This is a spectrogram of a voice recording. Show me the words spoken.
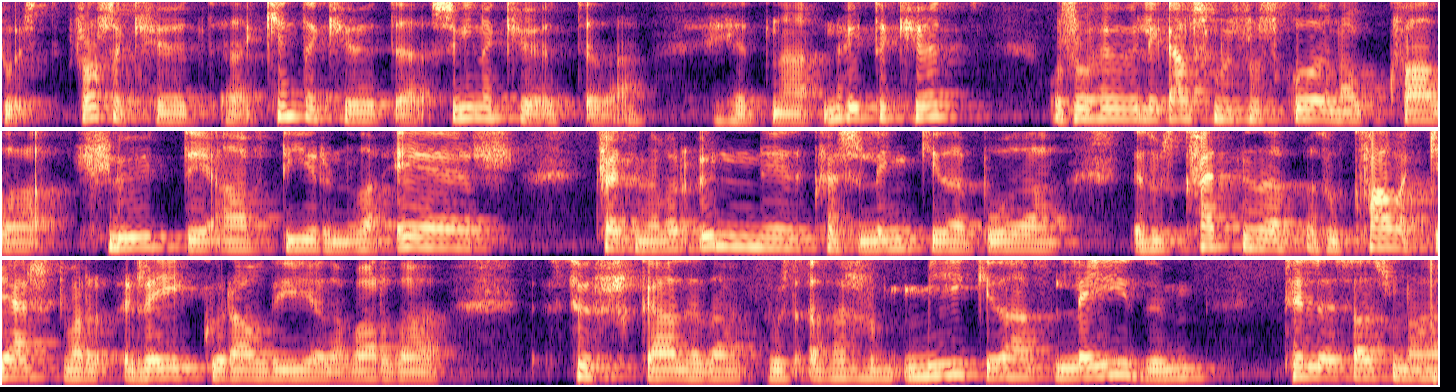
veist rosakjöt eða kindakjöt eða svínakjöt eða hérna nautakjöt. Og svo höfum við líka alls svona skoðun á hvaða hluti af dýrunu það er hvernig það var unnið, hversu lengi það búið að, eða veist hvernig það veist hvað var gert, var reykur á því eða var það þurkað eða veist að það er svo mikið af leiðum til þess að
